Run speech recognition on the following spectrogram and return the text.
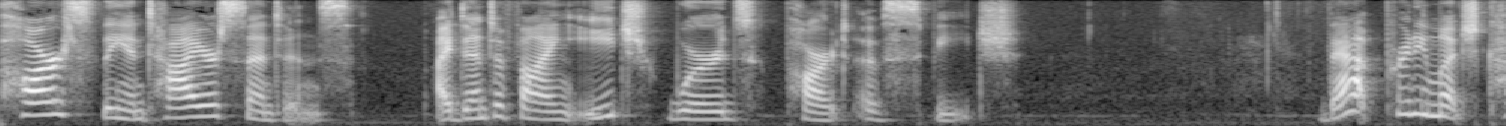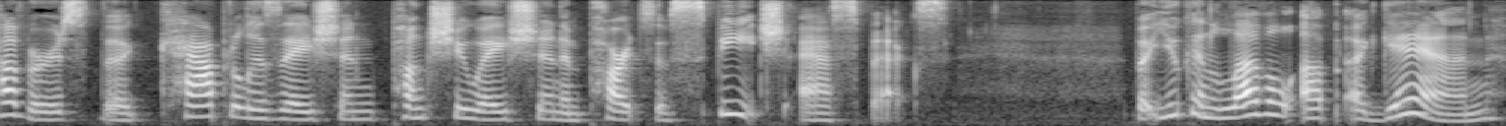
Parse the entire sentence, identifying each word's part of speech. that pretty much covers the capitalization, punctuation, and parts of speech aspects. But you can level up again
